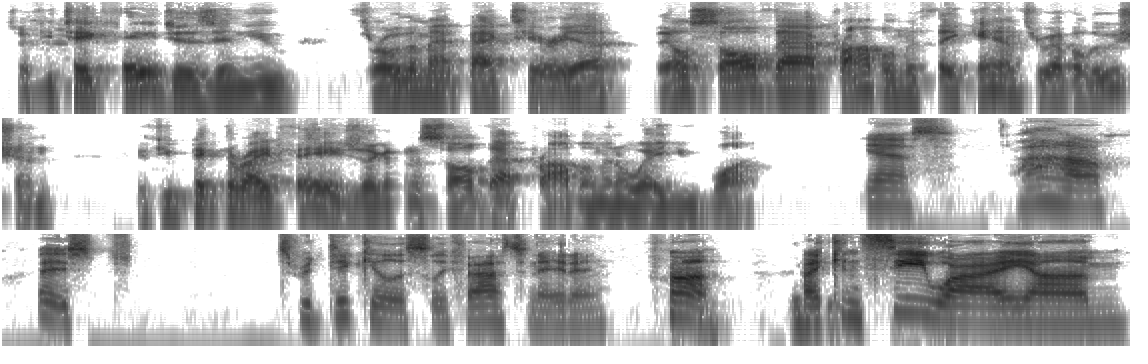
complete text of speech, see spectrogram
So if you mm-hmm. take phages and you throw them at bacteria, they'll solve that problem if they can through evolution. If you pick the right phage, they're going to solve that problem in a way you want. Yes. Wow. That is it's ridiculously fascinating. Huh. I can see why um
